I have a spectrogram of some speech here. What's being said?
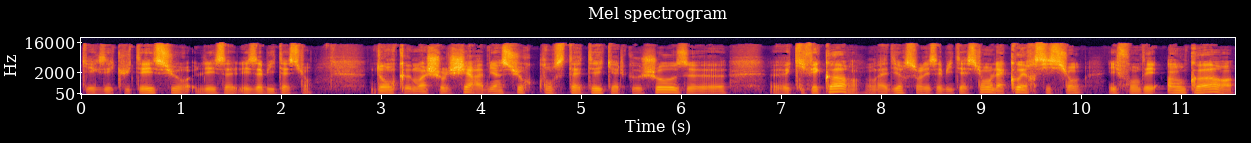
qui est exécutée sur les, habitations. Donc, euh, moi, Scholcher a bien sûr constaté quelque chose qui fait corps, on va dire, sur les habitations. La coercition est fondée encore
